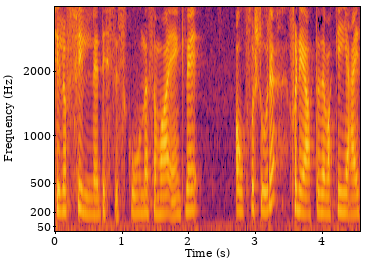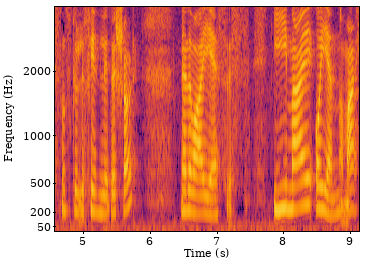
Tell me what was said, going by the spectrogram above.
til å fylle disse skoene, som var egentlig altfor store. fordi det var ikke jeg som skulle fylle det sjøl, men det var Jesus. I meg og gjennom meg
